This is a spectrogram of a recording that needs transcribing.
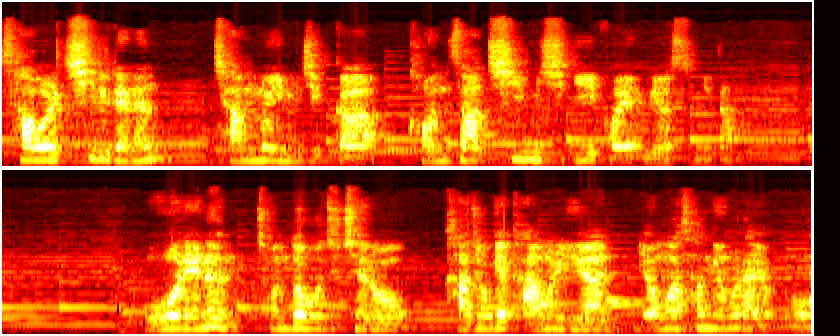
4월 7일에는 장로 임직과 건사 취임식이 거행되었습니다. 5월에는 전도부 주최로 가족의 밤을 위한 영화 상영을 하였고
